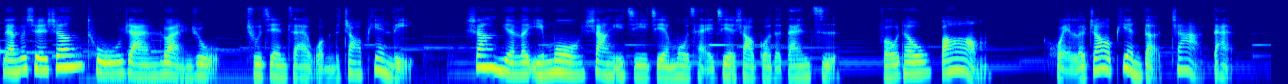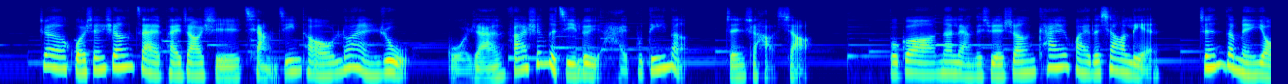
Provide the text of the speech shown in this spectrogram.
两个学生突然乱入，出现在我们的照片里，上演了一幕上一集节目才介绍过的单字 “photo bomb”，毁了照片的炸弹。这活生生在拍照时抢镜头乱入。果然发生的几率还不低呢，真是好笑。不过那两个学生开怀的笑脸，真的没有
